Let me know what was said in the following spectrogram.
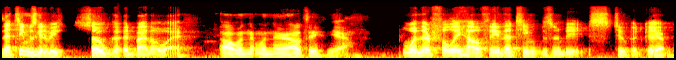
that team is going to be so good. By the way, oh, when when they're healthy, yeah. when they're fully healthy, that team is going to be stupid good.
